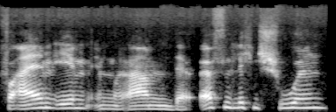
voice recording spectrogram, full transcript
Vor allem eben im Rahmen der öffentlichen Schulen.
